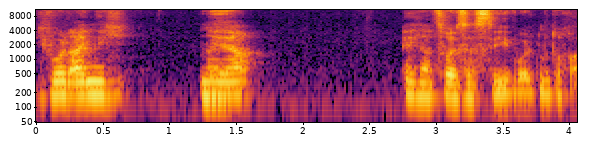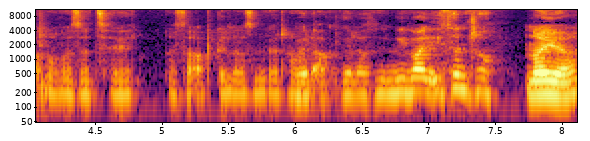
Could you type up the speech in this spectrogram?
Ich wollte eigentlich, naja, Ella Zeusser See wollte mir doch auch noch was erzählen, dass er abgelassen wird. Wird abgelassen. Wie weit ist denn schon? Naja,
